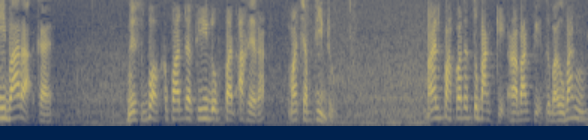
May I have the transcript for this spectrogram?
ibaratkan Nisbah kepada kehidupan akhirat Macam tidur. Ha, Lepas pada tu bangkit. Ha, Bangkit tu baru bangun.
